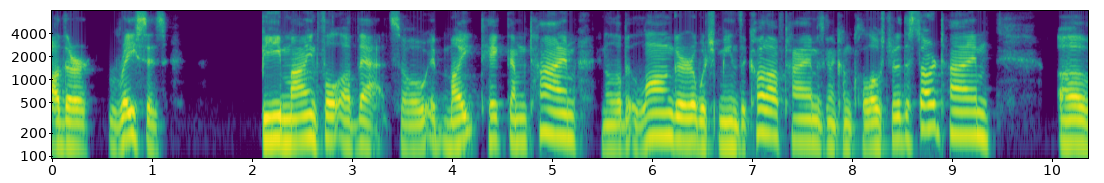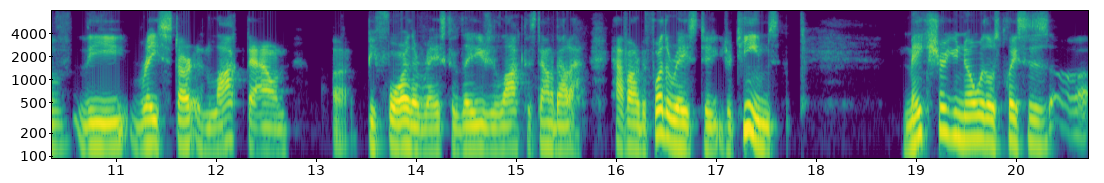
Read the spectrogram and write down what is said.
other races. Be mindful of that. So it might take them time and a little bit longer, which means the cutoff time is going to come closer to the start time of the race start and lockdown uh, before the race, because they usually lock this down about a half hour before the race to your teams. Make sure you know where those places uh,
